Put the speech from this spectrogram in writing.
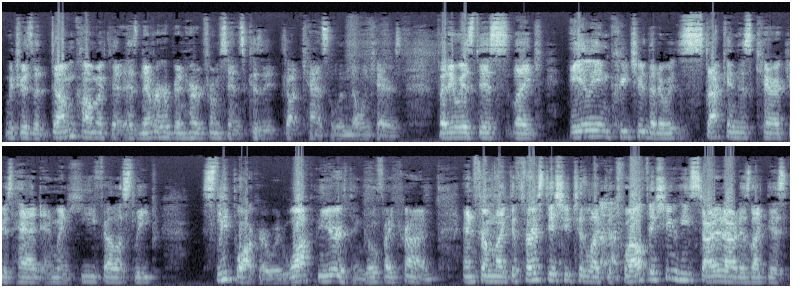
which was a dumb comic that has never been heard from since because it got canceled and no one cares. But it was this like alien creature that was stuck in this character's head, and when he fell asleep, Sleepwalker would walk the earth and go fight crime. And from like the first issue to like the twelfth issue, he started out as like this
